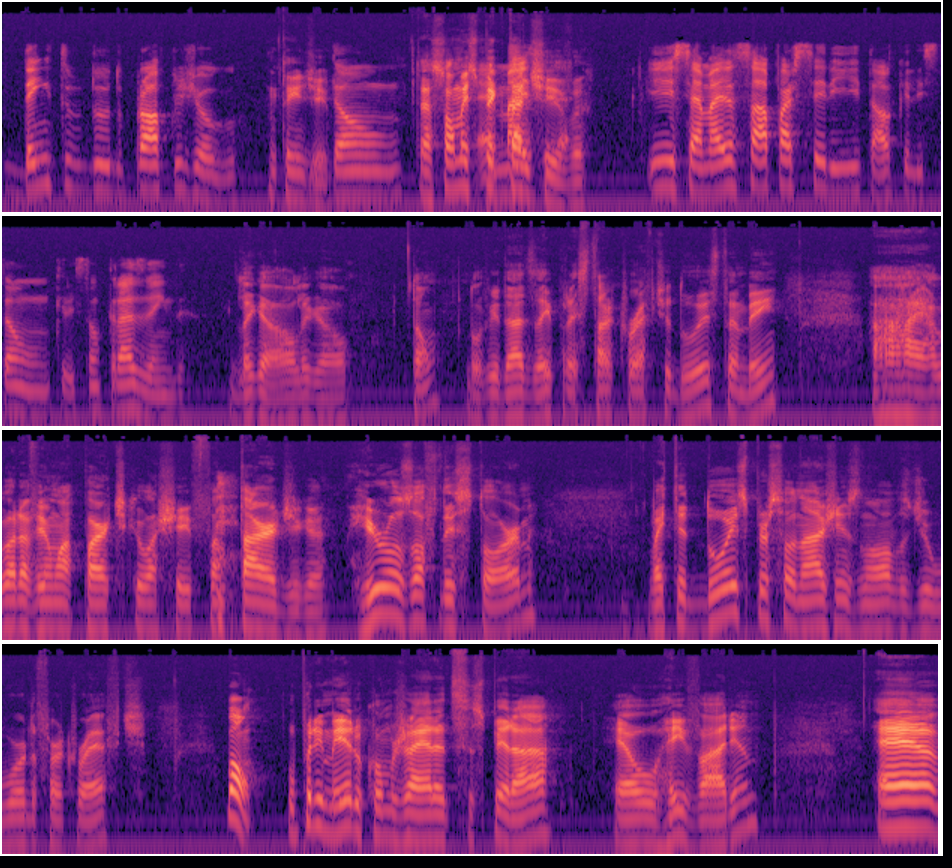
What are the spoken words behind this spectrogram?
dentro do, do, próprio jogo. Entendi. Então é só uma expectativa. É mais, isso é mais essa parceria e tal que eles estão que eles estão trazendo. Legal, legal. Então novidades aí para StarCraft 2 também. Ah, agora vem uma parte que eu achei fantástica. Heroes of the Storm vai ter dois personagens novos de World of Warcraft. Bom, o primeiro, como já era de se esperar, é o Rei Varian. É,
